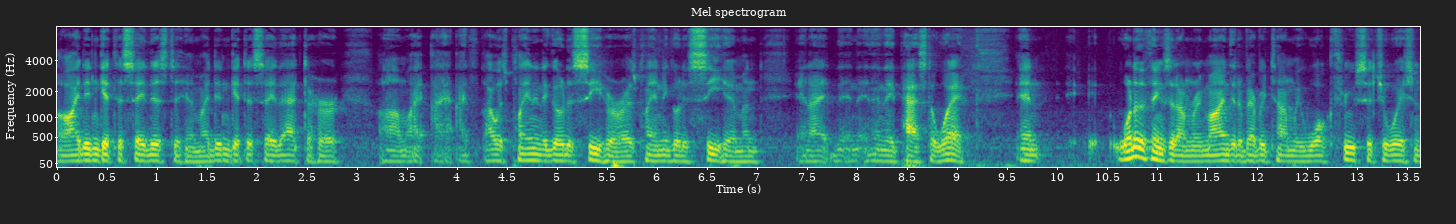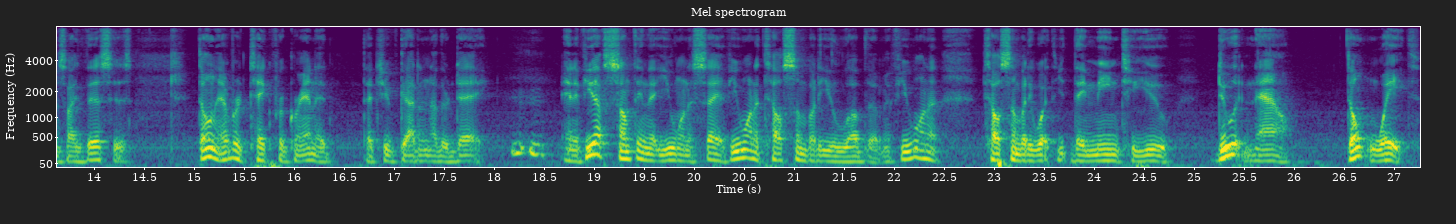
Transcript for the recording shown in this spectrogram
Oh, I didn't get to say this to him. I didn't get to say that to her. Um, I, I, I, was planning to go to see her. I was planning to go to see him, and and I and, and then they passed away. And one of the things that I'm reminded of every time we walk through situations like this is, don't ever take for granted that you've got another day. Mm-mm. And if you have something that you want to say, if you want to tell somebody you love them, if you want to tell somebody what they mean to you, do it now. Don't wait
